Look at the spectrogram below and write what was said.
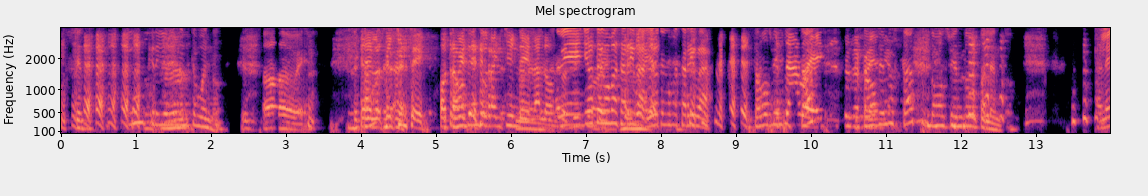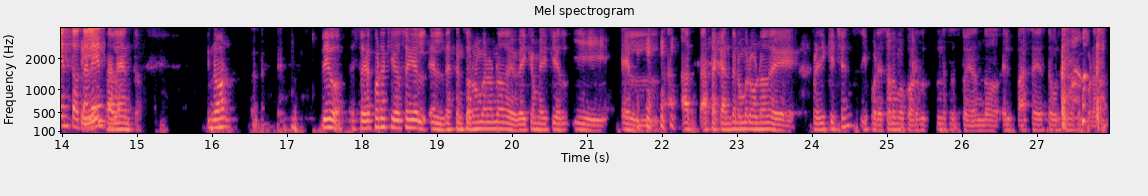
es increíblemente bueno. Oh, güey. En el estamos, 2015. Otra vez es el ranking no, de no, no, Lalo. bien, yo lo tengo más arriba, yo lo tengo más arriba. estamos viendo stats. ¿Estamos viendo stats o estamos viendo talento? Talento, Sí, talento. Talento. No, digo, estoy de acuerdo que yo soy el, el defensor número uno de Baker Mayfield y el a- atacante número uno de Freddy Kitchens, y por eso a lo mejor les estoy dando el pase de esta última temporada.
